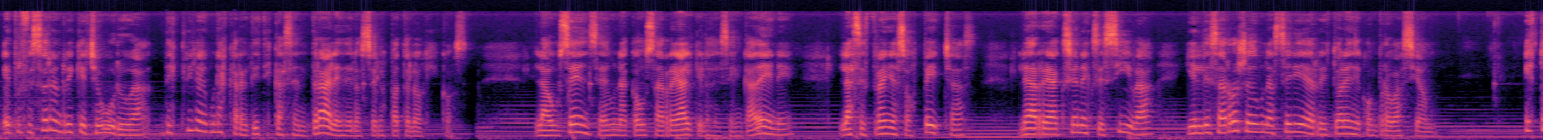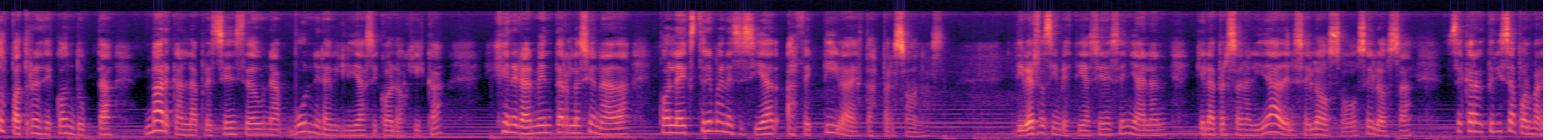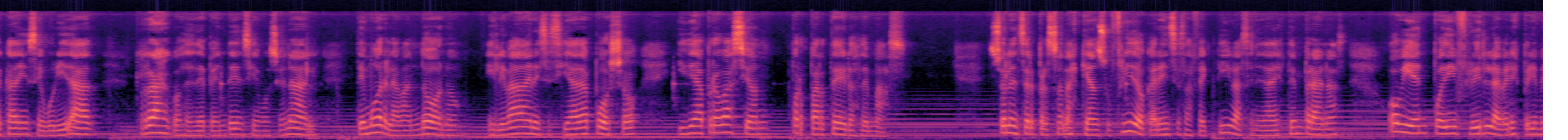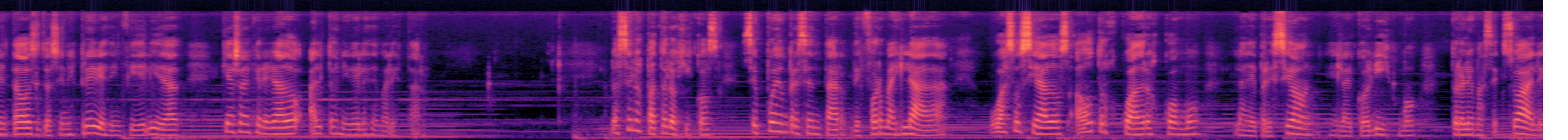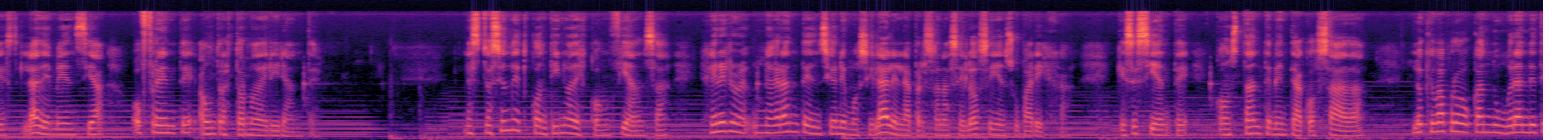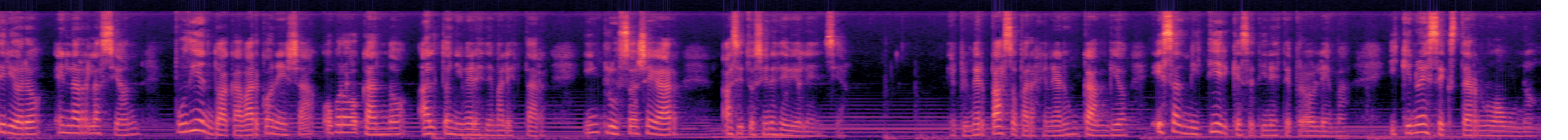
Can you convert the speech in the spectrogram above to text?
El profesor Enrique Cheburuga describe algunas características centrales de los celos patológicos la ausencia de una causa real que los desencadene, las extrañas sospechas, la reacción excesiva y el desarrollo de una serie de rituales de comprobación. Estos patrones de conducta marcan la presencia de una vulnerabilidad psicológica, generalmente relacionada con la extrema necesidad afectiva de estas personas. Diversas investigaciones señalan que la personalidad del celoso o celosa se caracteriza por marcada inseguridad, rasgos de dependencia emocional, temor al abandono, elevada necesidad de apoyo y de aprobación por parte de los demás. Suelen ser personas que han sufrido carencias afectivas en edades tempranas o bien puede influir el haber experimentado situaciones previas de infidelidad que hayan generado altos niveles de malestar. Los celos patológicos se pueden presentar de forma aislada o asociados a otros cuadros como la depresión, el alcoholismo, problemas sexuales, la demencia o frente a un trastorno delirante. La situación de continua desconfianza genera una gran tensión emocional en la persona celosa y en su pareja, que se siente constantemente acosada, lo que va provocando un gran deterioro en la relación, pudiendo acabar con ella o provocando altos niveles de malestar, incluso llegar a situaciones de violencia. El primer paso para generar un cambio es admitir que se tiene este problema y que no es externo a uno.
